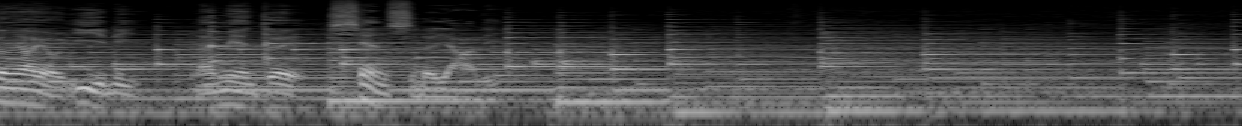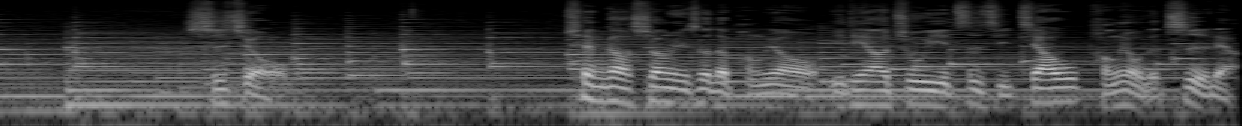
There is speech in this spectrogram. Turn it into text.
更要有毅力来面对现实的压力。十九，劝告双鱼座的朋友一定要注意自己交朋友的质量，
